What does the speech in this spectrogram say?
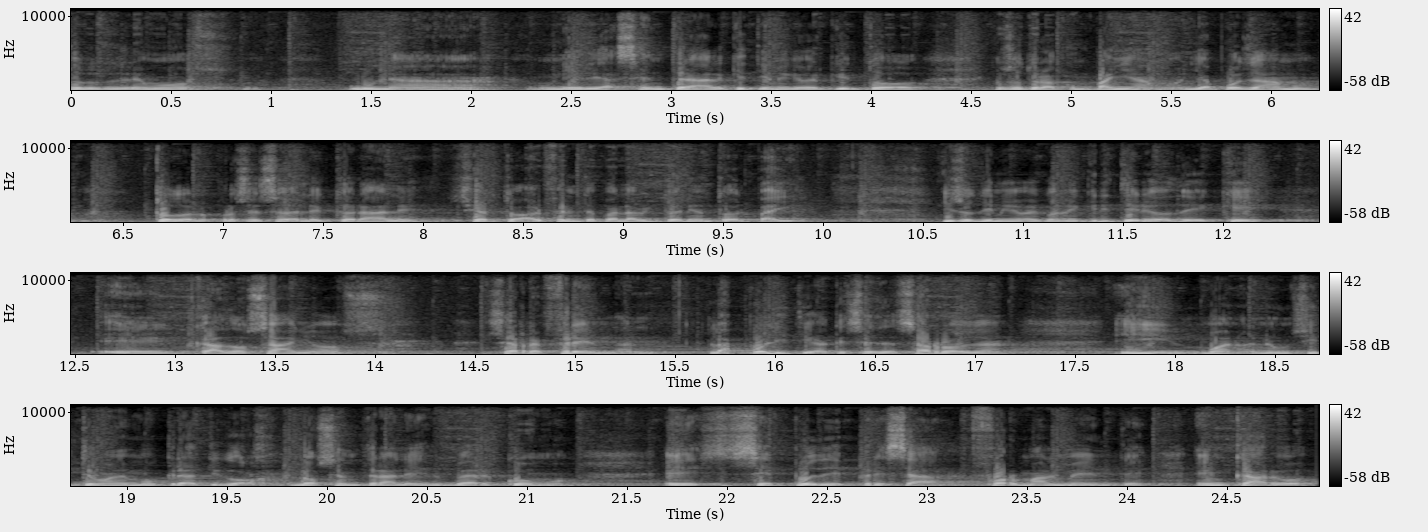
nosotros tenemos una, idea central que tiene que ver que todos nosotros acompañamos y apoyamos todos los procesos electorales, ¿cierto?, al Frente para la Victoria en todo el país. Y eso tiene que ver con el criterio de que eh, cada dos años se refrendan las políticas que se desarrollan y bueno, en un sistema democrático lo central es ver cómo eh, se puede expresar formalmente en cargo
